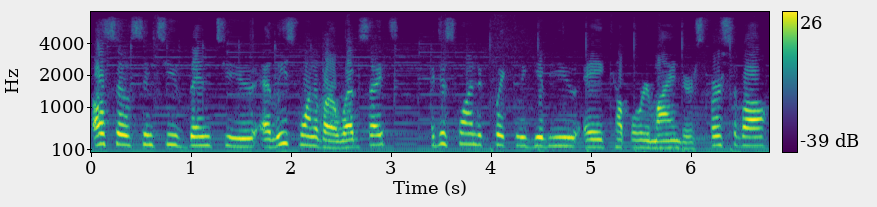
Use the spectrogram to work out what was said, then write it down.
Also, since you've been to at least one of our websites, I just wanted to quickly give you a couple reminders. First of all,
